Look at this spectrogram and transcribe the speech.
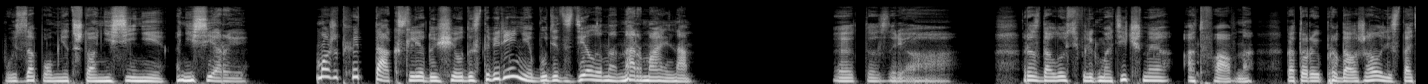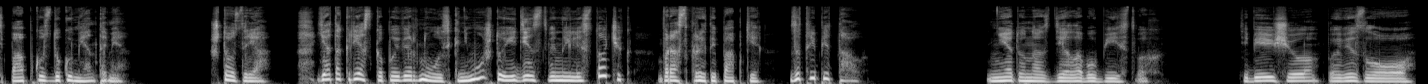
«Пусть запомнит, что они синие, а не серые. Может, хоть так следующее удостоверение будет сделано нормально». «Это зря», — раздалось флегматичное от Фавна, который продолжал листать папку с документами. «Что зря?» Я так резко повернулась к нему, что единственный листочек в раскрытой папке затрепетал. «Нет у нас дел об убийствах. Тебе еще повезло.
